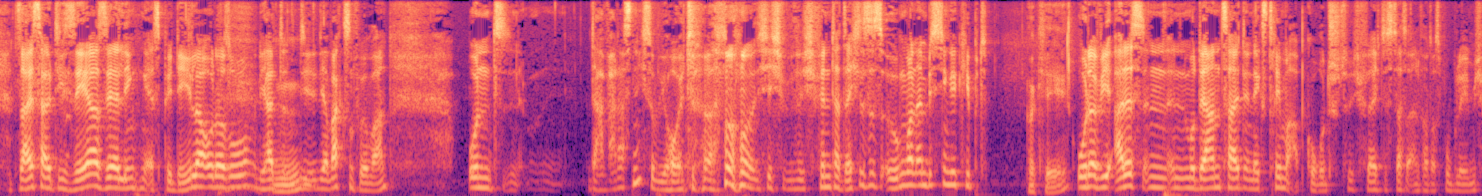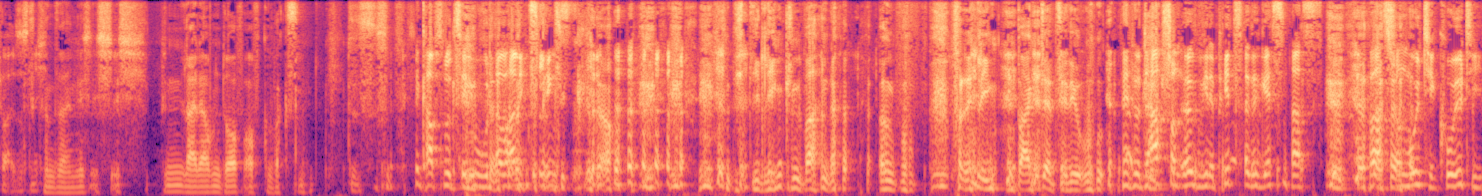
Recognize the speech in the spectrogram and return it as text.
Sei es halt die sehr, sehr linken SPDler oder so, die halt die, die erwachsen früher waren. Und da war das nicht so wie heute. Also ich, ich, ich finde tatsächlich, ist es irgendwann ein bisschen gekippt. Okay. Oder wie alles in, in modernen Zeiten in Extreme abgerutscht. Ich, vielleicht ist das einfach das Problem, ich weiß es nicht. Kann sein. Ich, ich, ich bin leider auf dem Dorf aufgewachsen. Das, Da gab's nur CDU, da war nichts links. genau. Die, Linken waren irgendwo von der linken Bank der CDU. Wenn du da schon irgendwie eine Pizza gegessen hast, war es schon Multikulti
